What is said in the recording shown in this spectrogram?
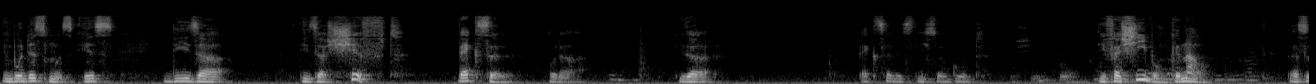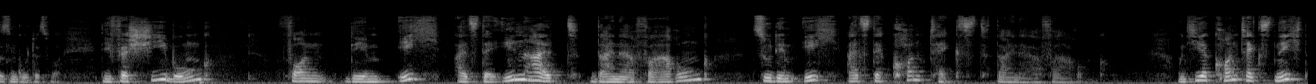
im Buddhismus ist dieser, dieser Shift, Wechsel oder dieser Wechsel ist nicht so gut. Die Verschiebung, genau. Das ist ein gutes Wort. Die Verschiebung von dem Ich als der Inhalt deiner Erfahrung zu dem Ich als der Kontext deiner Erfahrung. Und hier Kontext nicht,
